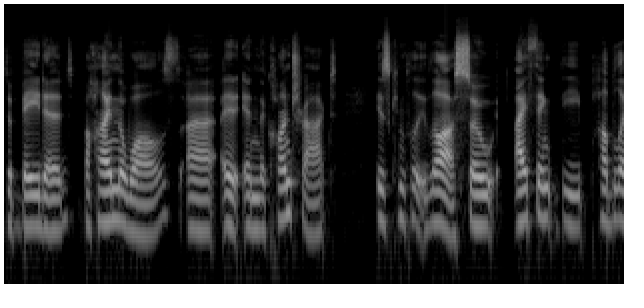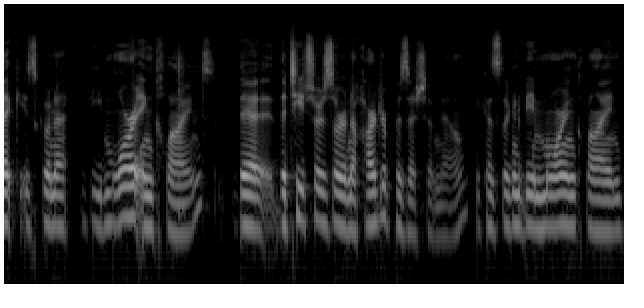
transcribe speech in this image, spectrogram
debated behind the walls uh, in the contract is completely lost. So I think the public is going to be more inclined. the The teachers are in a harder position now because they're going to be more inclined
